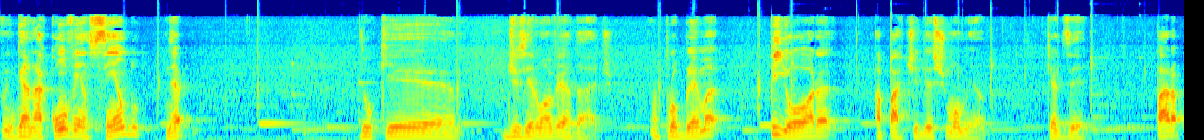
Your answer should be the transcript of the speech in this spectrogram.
enganar convencendo, né? Do que dizer uma verdade. O problema piora a partir deste momento. Quer dizer, para,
